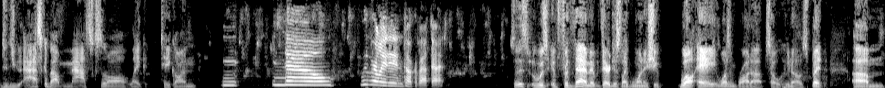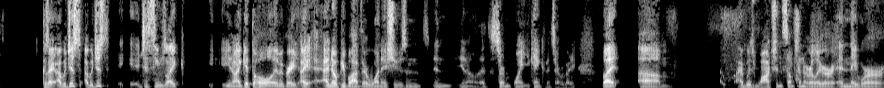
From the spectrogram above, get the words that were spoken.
Did you ask about masks at all? Like take on No, we really didn't talk about that. So this was for them. It, they're just like one issue. Well, a it wasn't brought up, so who knows? But um, because I, I would just, I would just, it just seems like, you know, I get the whole immigration. I I know people have their one issues, and and you know, at a certain point, you can't convince everybody. But um, I was watching something earlier, and they were,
